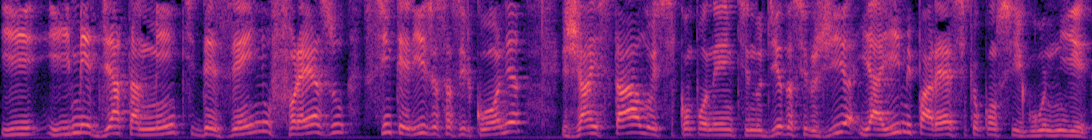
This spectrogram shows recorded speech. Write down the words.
e, e imediatamente desenho, freso, sinterizo essa zircônia já instalo esse componente no dia da cirurgia e aí me parece que eu consigo unir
